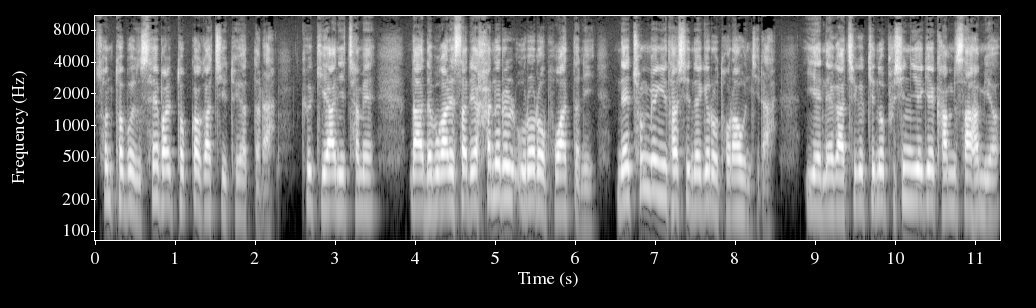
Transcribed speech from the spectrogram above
손톱은 새 발톱과 같이 되었더라. 그 기한이 참에 나 느부갓네살이 하늘을 우러러 보았더니 내 총명이 다시 내게로 돌아온지라 이에 내가 지극히 높으신 이에게 감사하며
